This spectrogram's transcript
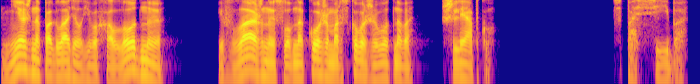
нежно погладил его холодную и влажную, словно кожа морского животного, шляпку. «Спасибо».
